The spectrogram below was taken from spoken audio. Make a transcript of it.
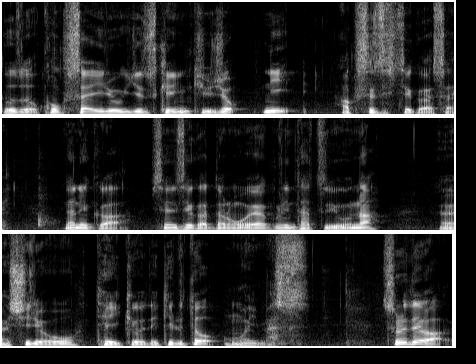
どうぞ国際医療技術研究所にアクセスしてください。何か先生方のお役に立つような資料を提供できると思います。それでは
